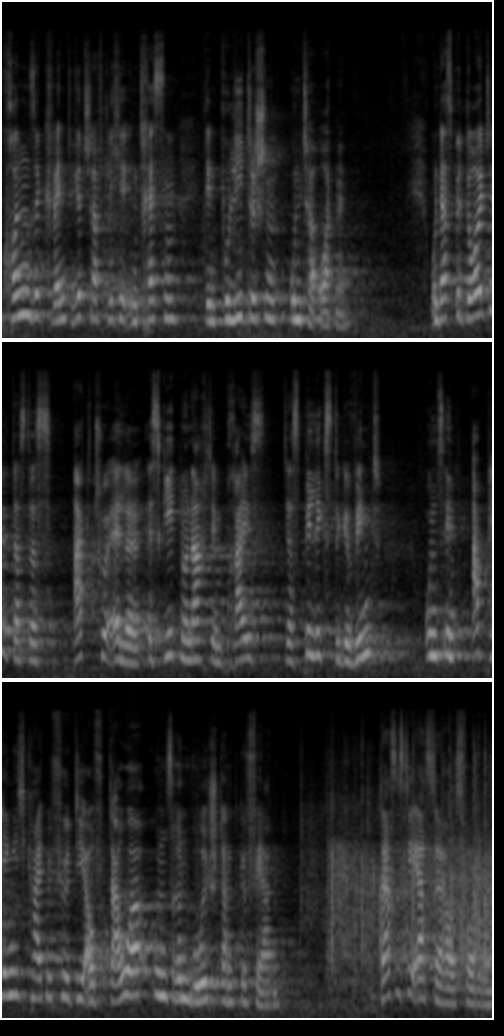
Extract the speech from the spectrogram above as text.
konsequent wirtschaftliche Interessen den politischen unterordnen. Und das bedeutet, dass das aktuelle Es geht nur nach dem Preis, das billigste gewinnt, uns in Abhängigkeiten führt, die auf Dauer unseren Wohlstand gefährden. Das ist die erste Herausforderung.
